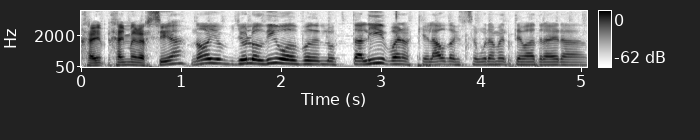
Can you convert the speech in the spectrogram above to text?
Jaime, Jaime García. No, yo, yo lo digo, pues, los talí, bueno, es que el Audax seguramente va a traer a,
